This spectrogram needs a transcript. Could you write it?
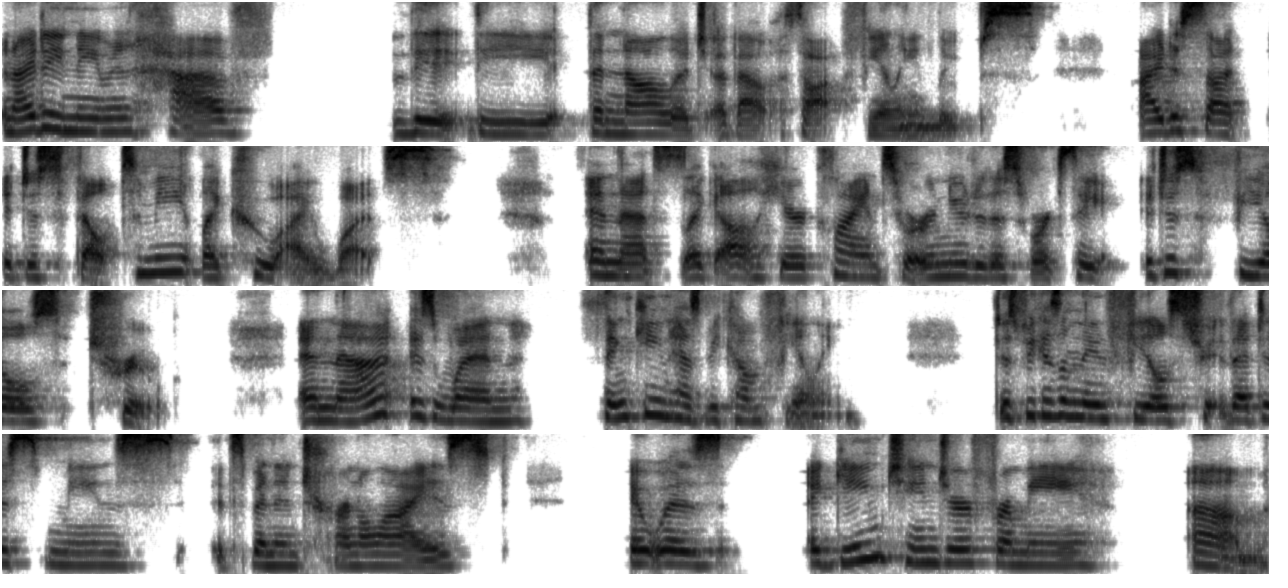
and I didn't even have the the the knowledge about thought feeling loops. I just thought it just felt to me like who I was. And that's like I'll hear clients who are new to this work say it just feels true. And that is when thinking has become feeling. Just because something feels true, that just means it's been internalized. It was a game changer for me um,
